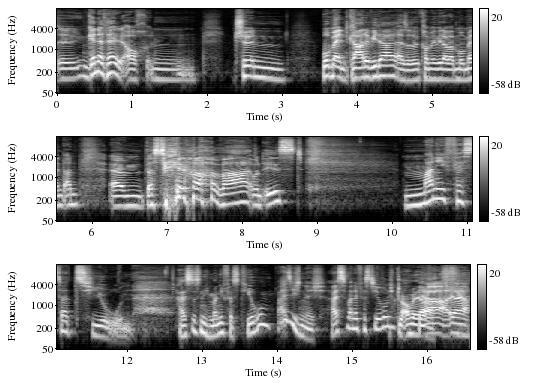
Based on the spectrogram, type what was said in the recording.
äh, generell auch einen schönen Moment gerade wieder. Also kommen wir wieder beim Moment an. Ähm, das Thema war und ist Manifestation. Heißt es nicht Manifestierung? Weiß ich nicht. Heißt es Manifestierung? Ich glaube, ja. Ja, ja,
